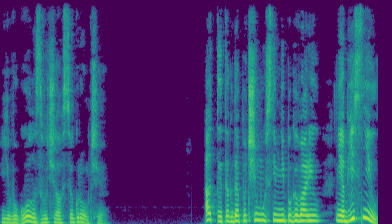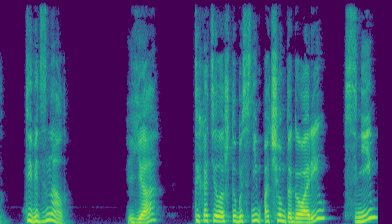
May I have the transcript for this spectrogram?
Его голос звучал все громче. «А ты тогда почему с ним не поговорил? Не объяснил? Ты ведь знал!» «Я? Ты хотела, чтобы с ним о чем-то говорил? С ним?»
